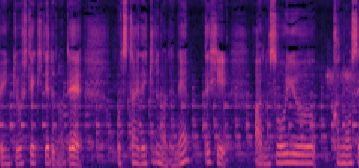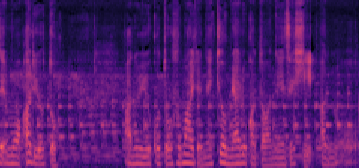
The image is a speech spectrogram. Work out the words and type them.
勉強してきてるのでお伝えできるのでね是非そういう可能性もあるよとあのいうことを踏まえてね興味ある方はね是非あの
